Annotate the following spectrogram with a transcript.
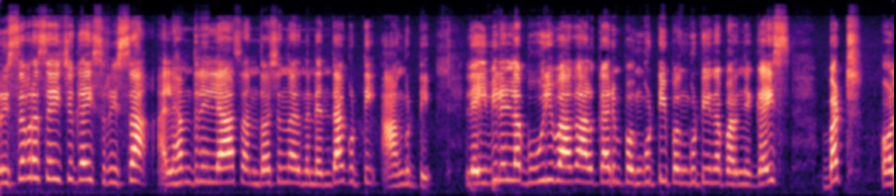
റിസ പ്രസവിച്ചു ഗൈസ്. റിസ അലഹമില്ല സന്തോഷം എന്ന് പറയുന്നുണ്ട് എന്താ കുട്ടി? ആൺകുട്ടി. ലൈവിലുള്ള ഭൂരിഭാഗം ആൾക്കാരും പെൺകുട്ടി പെൺകുട്ടി എന്ന് പറഞ്ഞ്. ഗൈസ് ബട്ട് ഓൾ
